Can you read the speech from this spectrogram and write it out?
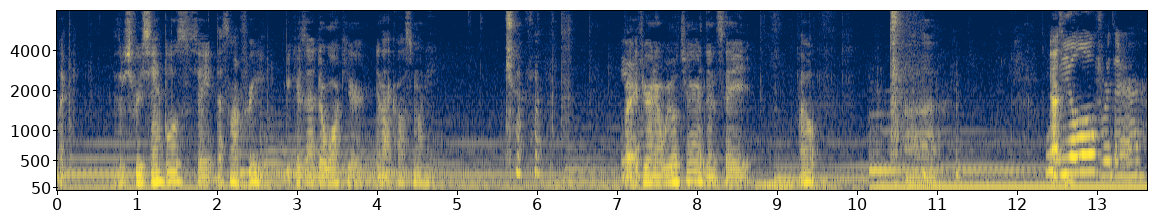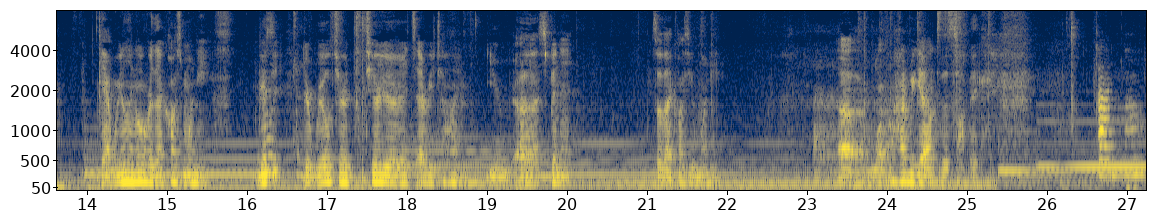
Like, if there's free samples, say that's not free because I had to walk here and that costs money. But if you're in a wheelchair, then say, well, that- wheel over there. yeah, wheeling over there costs money because it, your wheelchair deteriorates every time you uh, spin it, so that costs you money. Uh, wha how did we get onto this topic? I don't know.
